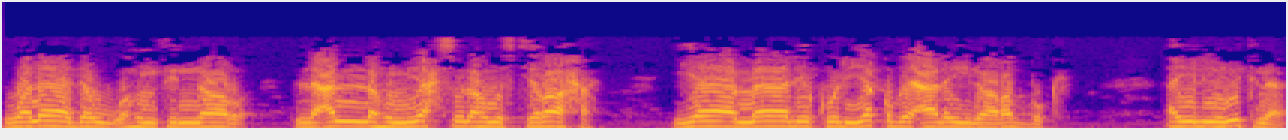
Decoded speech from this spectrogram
ونادوا وهم في النار لعلهم يحصل لهم استراحة يا مالك ليقض علينا ربك أي ليمتنا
